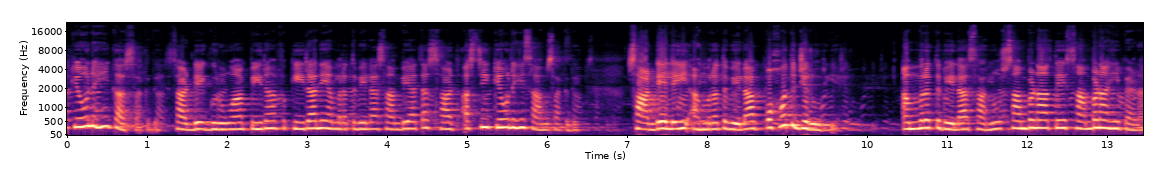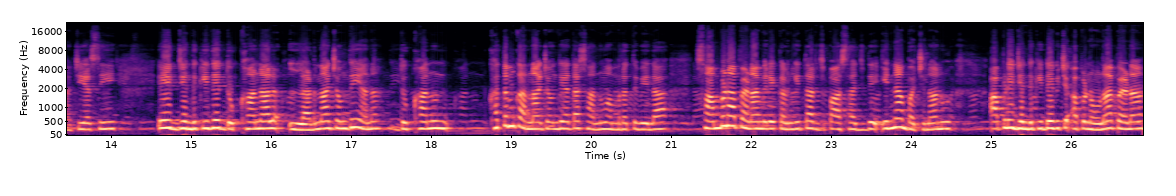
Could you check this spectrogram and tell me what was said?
ਕਿਉਂ ਨਹੀਂ ਕਰ ਸਕਦੇ? ਸਾਡੇ ਗੁਰੂਆਂ, ਪੀਰਾਂ, ਫਕੀਰਾਂ ਨੇ ਅੰਮ੍ਰਿਤ ਵੇਲਾ ਸਾਂਭਿਆ ਤਾਂ ਅਸੀਂ ਕਿਉਂ ਨਹੀਂ ਸਾਂਭ ਸਕਦੇ? ਸਾਡੇ ਲਈ ਅੰਮ੍ਰਿਤ ਵੇਲਾ ਬਹੁਤ ਜ਼ਰੂਰੀ ਹੈ। ਅੰਮ੍ਰਿਤ ਵੇਲਾ ਸਾਨੂੰ ਸਾਂਭਣਾ ਤੇ ਸਾਂਭਣਾ ਹੀ ਪੈਣਾ। ਜੇ ਅਸੀਂ ਇਹ ਜ਼ਿੰਦਗੀ ਦੇ ਦੁੱਖਾਂ ਨਾਲ ਲੜਨਾ ਚਾਹੁੰਦੇ ਆ ਨਾ, ਦੁੱਖਾਂ ਨੂੰ ਖਤਮ ਕਰਨਾ ਚਾਹੁੰਦੇ ਆ ਤਾਂ ਸਾਨੂੰ ਅੰਮ੍ਰਿਤ ਵੇਲਾ ਸਾਂਭਣਾ ਪੈਣਾ ਮੇਰੇ ਕਲਗੀਧਰ ਪਾਤਸ਼ਾਹ ਜੀ ਦੇ ਇਹਨਾਂ ਬਚਨਾਂ ਨੂੰ ਆਪਣੀ ਜ਼ਿੰਦਗੀ ਦੇ ਵਿੱਚ ਅਪਣਾਉਣਾ ਪੈਣਾ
